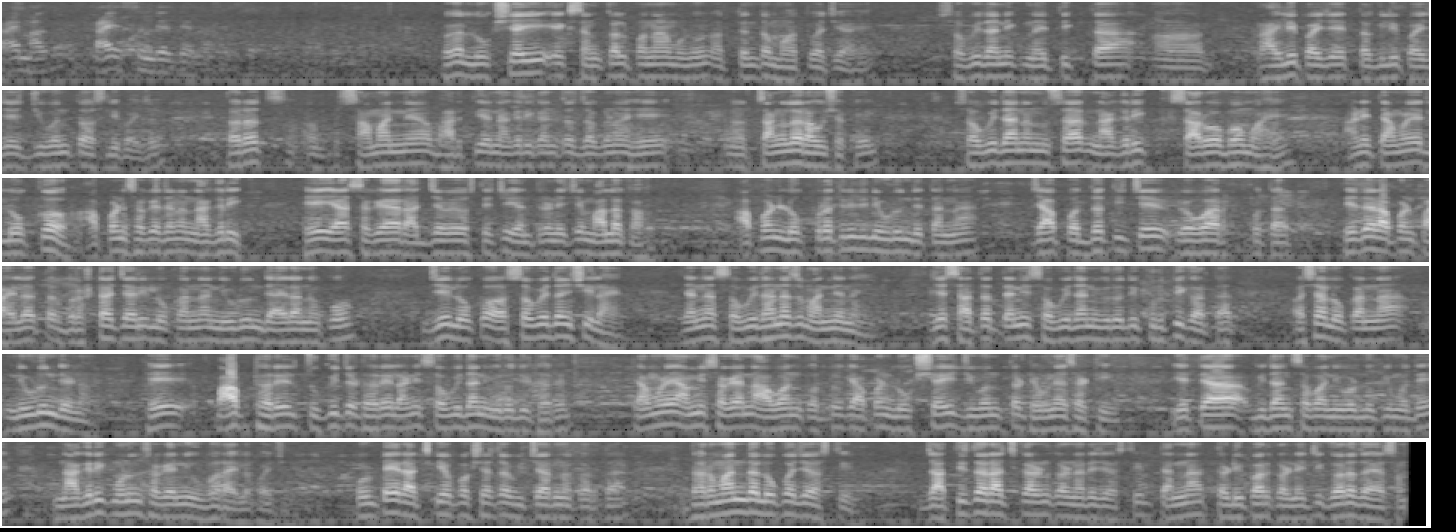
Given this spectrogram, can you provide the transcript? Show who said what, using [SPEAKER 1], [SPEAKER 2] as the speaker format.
[SPEAKER 1] काय माग काय संदेश देणार?
[SPEAKER 2] बघा लोकशाही एक संकल्पना म्हणून अत्यंत महत्त्वाची आहे. संविधानिक नैतिकता राहिली पाहिजे तगली पाहिजे जिवंत असली पाहिजे. तरच सामान्य भारतीय नागरिकांचं जगणं हे चांगलं राहू शकेल. संविधानानुसार नागरिक सार्वभौम आहे आणि त्यामुळे लोक आपण सगळेजण नागरिक हे या सगळ्या राज्यव्यवस्थेचे यंत्रणेचे मालक आहोत. आपण लोकप्रतिनिधी निवडून देताना ज्या पद्धतीचे व्यवहार होतात ते जर आपण पाहिलं तर भ्रष्टाचारी लोकांना निवडून द्यायला नको. जे लोक असंवेदनशील आहेत ज्यांना संविधानच मान्य नाही जे सातत्याने संविधान विरोधी कृती करतात अशा लोकांना निवडून देणं हे पाप ठरेल चुकीचं ठरेल आणि संविधान विरोधी ठरेल. त्यामुळे आम्ही सगळ्यांना आवाहन करतो की आपण लोकशाही जिवंत ठेवण्यासाठी येत्या विधानसभा निवडणुकीमध्ये नागरिक म्हणून सगळ्यांनी उभं राहिलं पाहिजे. कोणत्याही राजकीय पक्षाचा विचार न करता धर्मांध लोक जे असतील जातीचं राजकारण करणारे जे असतील त्यांना तडीपार करण्याची गरज आहे असं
